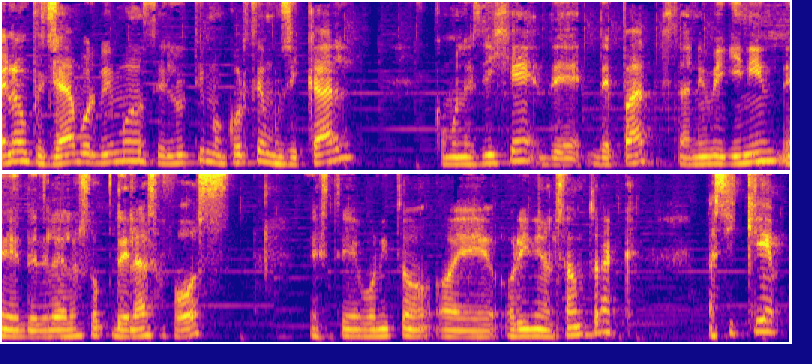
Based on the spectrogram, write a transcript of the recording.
Bueno, pues ya volvimos del último corte musical. Como les dije, de, de Pat, A New Beginning, de, de, The Last of, The Last of Us. Este bonito eh, original soundtrack. Así que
